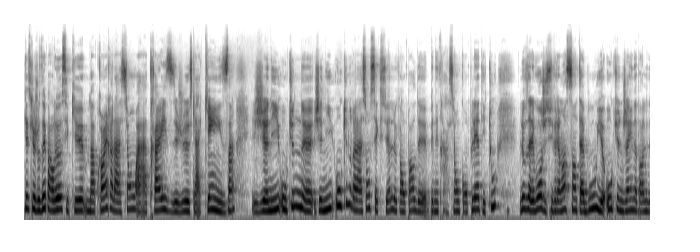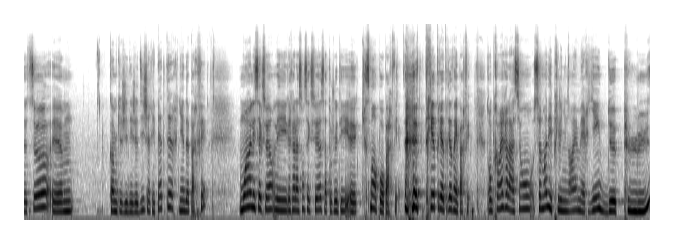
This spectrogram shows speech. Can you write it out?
Qu'est-ce que je veux dire par là? C'est que ma première relation à 13 jusqu'à 15 ans, je n'ai eu aucune, aucune relation sexuelle, quand on parle de pénétration complète et tout. Là, vous allez voir, je suis vraiment sans tabou, il n'y a aucune gêne de parler de ça. Euh, comme que j'ai déjà dit, je répète, rien de parfait. Moi, les, les relations sexuelles, ça a toujours été euh, crissement pas parfait. très, très, très imparfait. Donc, première relation, seulement des préliminaires, mais rien de plus.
